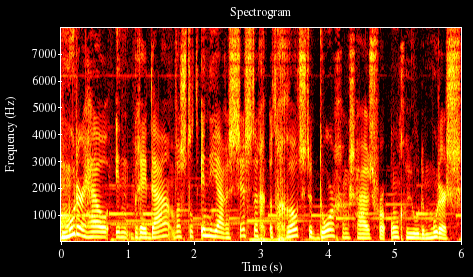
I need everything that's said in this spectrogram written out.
Moederheil in Breda was tot in de jaren 60 het grootste doorgangshuis voor ongehuwde moeders.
